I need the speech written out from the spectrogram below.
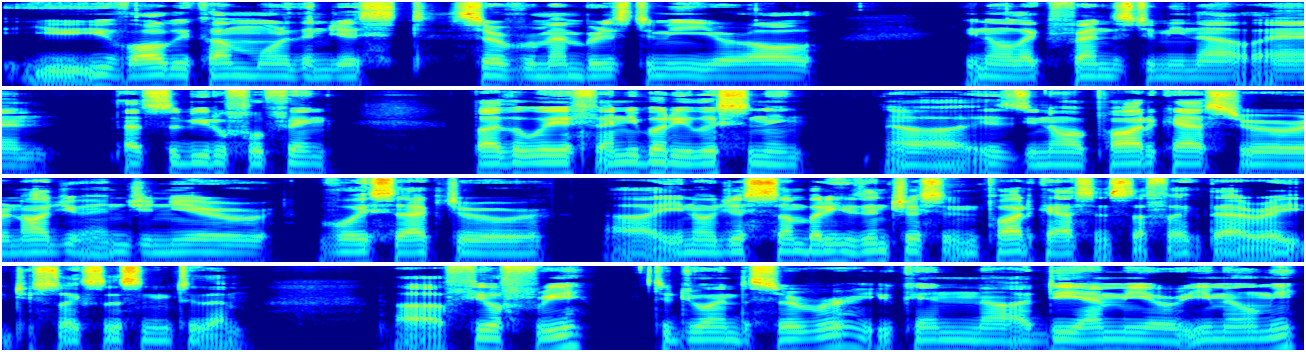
You you've all become more than just server members to me. You're all, you know, like friends to me now, and that's the beautiful thing. By the way, if anybody listening uh, is, you know, a podcaster or an audio engineer or voice actor or, uh, you know, just somebody who's interested in podcasts and stuff like that, right? Just likes listening to them. Uh, feel free to join the server. You can uh, DM me or email me,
